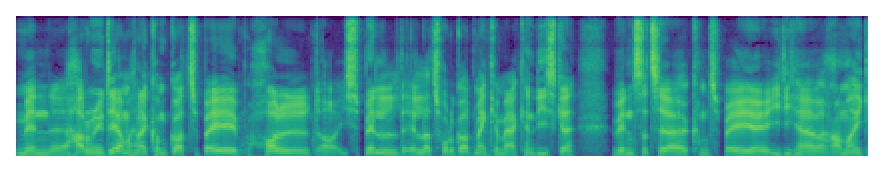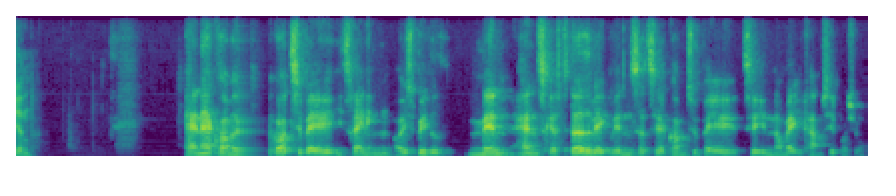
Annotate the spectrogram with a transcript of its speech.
men øh, har du en idé om, at han er kommet godt tilbage på holdet og i spillet, eller tror du godt, man kan mærke, at han lige skal vende sig til at komme tilbage øh, i de her rammer igen? Han er kommet godt tilbage i træningen og i spillet, men han skal stadigvæk vende sig til at komme tilbage til en normal kampsituation.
